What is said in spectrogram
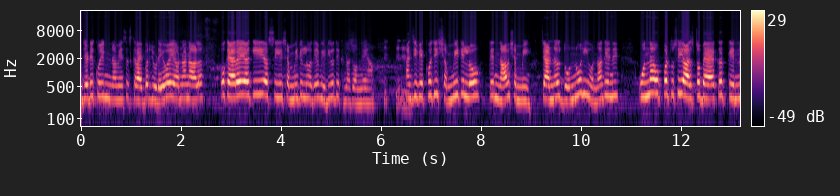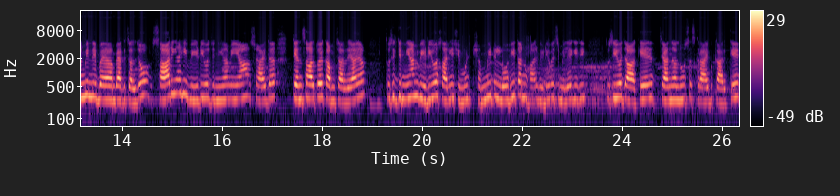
ਜਿਹੜੇ ਕੋਈ ਨਵੇਂ ਸਬਸਕ੍ਰਾਈਬਰ ਜੁੜੇ ਹੋਏ ਆ ਉਹਨਾਂ ਨਾਲ, ਉਹ ਕਹਿ ਰਹੇ ਆ ਕਿ ਅਸੀਂ ਸ਼ੰਮੀ ਢਿੱਲੋਂ ਦੀਆਂ ਵੀਡੀਓ ਦੇਖਣਾ ਚਾਹੁੰਦੇ ਆ। ਹਾਂਜੀ, ਵੇਖੋ ਜੀ, ਸ਼ੰਮੀ ਢਿੱਲੋਂ ਤੇ ਨਵ ਸ਼ੰਮੀ ਚੈਨਲ ਦੋਨੋਂ ਹੀ ਉਹਨਾਂ ਦੇ ਨੇ। ਉਹਨਾਂ ਉੱਪਰ ਤੁਸੀਂ ਅੱਜ ਤੋਂ ਬੈਕ 3 ਮਹੀਨੇ ਬੈਕ ਚੱਲ ਜਾਓ। ਸਾਰੀਆਂ ਹੀ ਵੀਡੀਓ ਜਿੰਨੀਆਂ ਵੀ ਆ, ਸ਼ਾਇਦ 3 ਸਾਲ ਤੋਂ ਇਹ ਕੰਮ ਚੱਲ ਰਿਹਾ ਆ। ਤੁਸੀਂ ਜਿੰਨੀਆਂ ਵੀ ਵੀਡੀਓ, ਸਾਰੀਆਂ ਸ਼ਿਮ- ਸ਼ੰਮੀ ਢਿੱਲੋਂ ਹੀ ਤੁਹਾਨੂੰ ਹਰ ਵੀਡੀਓ ਵਿੱਚ ਮਿਲੇਗੀ ਜੀ। ਤੁਸੀਂ ਉਹ ਜਾ ਕੇ ਚੈਨਲ ਨੂੰ ਸਬਸਕ੍ਰਾਈਬ ਕਰਕੇ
